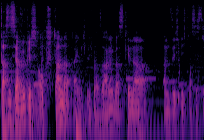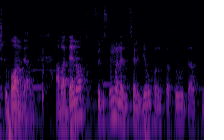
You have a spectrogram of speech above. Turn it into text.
das ist ja wirklich auch Standard eigentlich, würde ich mal sagen, dass Kinder an sich nicht rassistisch geboren werden. Aber dennoch führt es irgendwann in der Sozialisierung von uns dazu, dass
